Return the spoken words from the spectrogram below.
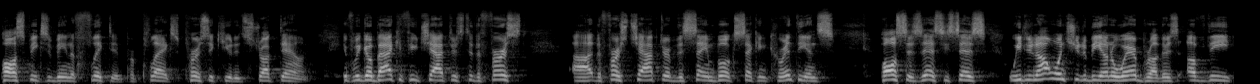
Paul speaks of being afflicted, perplexed, persecuted, struck down. If we go back a few chapters to the first, uh, the first chapter of the same book, Second Corinthians, Paul says this. He says, "We do not want you to be unaware, brothers, of the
